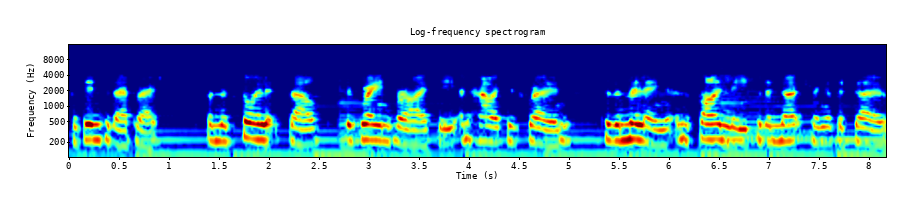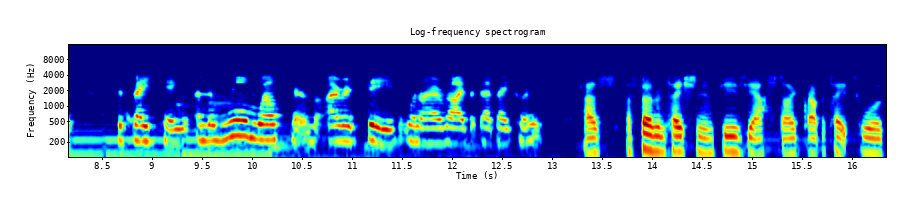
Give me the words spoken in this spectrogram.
put into their bread, from the soil itself, the grain variety and how it is grown, to the milling, and finally to the nurturing of the dough, the baking, and the warm welcome I receive when I arrive at their bakery. As a fermentation enthusiast, I gravitate towards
